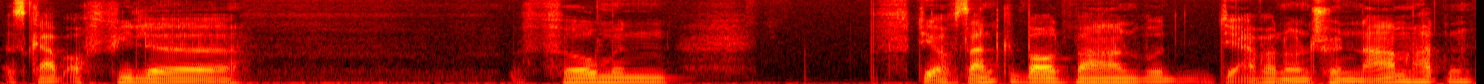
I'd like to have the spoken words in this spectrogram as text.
Es gab auch viele Firmen, die auf Sand gebaut waren, wo die einfach nur einen schönen Namen hatten.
